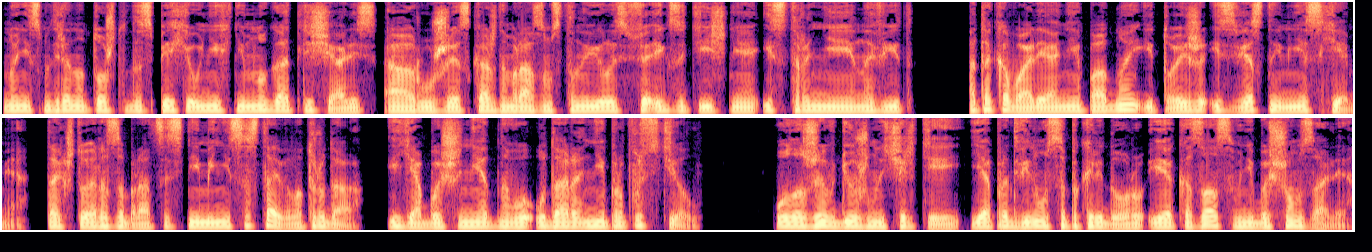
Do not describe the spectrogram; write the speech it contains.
но несмотря на то, что доспехи у них немного отличались, а оружие с каждым разом становилось все экзотичнее и страннее на вид, атаковали они по одной и той же известной мне схеме, так что разобраться с ними не составило труда, и я больше ни одного удара не пропустил. Уложив дюжину чертей, я продвинулся по коридору и оказался в небольшом зале,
